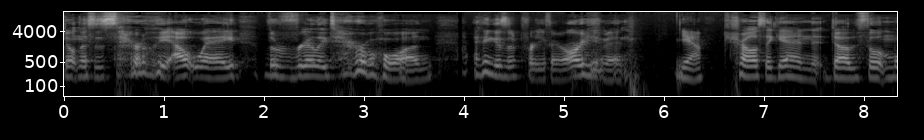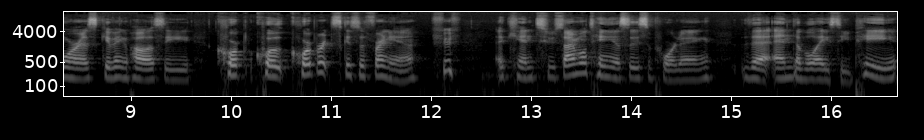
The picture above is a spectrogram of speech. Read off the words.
don't necessarily outweigh the really terrible one. I think is a pretty fair argument. Yeah. Charles again dubbed Philip Morris giving policy corp- quote corporate schizophrenia akin to simultaneously supporting the NAACP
